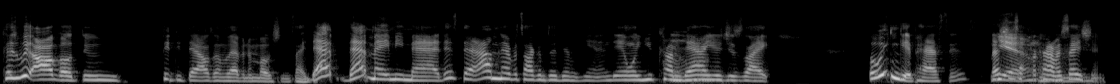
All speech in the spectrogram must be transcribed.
because we all go through 50,011 emotions like that. That made me mad. This, that I'm never talking to them again. And then when you come mm-hmm. down, you're just like, but we can get past this. Let's yeah. just have a conversation.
